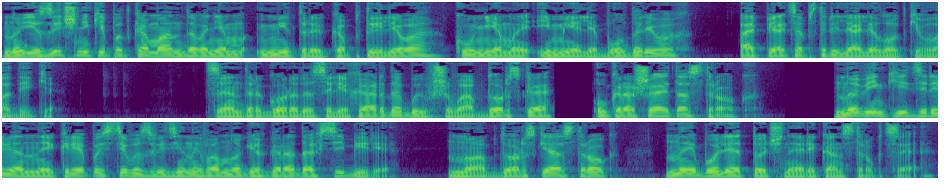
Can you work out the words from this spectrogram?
Но язычники под командованием Митры Коптылева, Кунемы и Мели Бундаревых опять обстреляли лодки владыки. Центр города Салихарда, бывшего Абдорска, украшает острог. Новенькие деревянные крепости возведены во многих городах Сибири, но Абдорский острог – наиболее точная реконструкция.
